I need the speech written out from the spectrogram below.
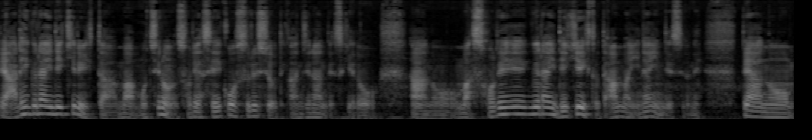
で、あれぐらいできる人は、まあ、もちろんそりゃ成功するっしょって感じなんですけど、あの、まあ、それぐらいできる人ってあんまいないんですよね。で、あの、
